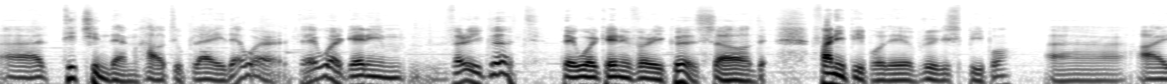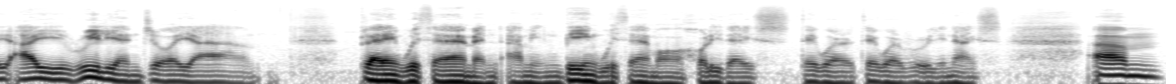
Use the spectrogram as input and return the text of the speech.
uh, teaching them how to play, they were they were getting very good. They were getting very good. So the, funny people, the British people. Uh, I I really enjoy. Um, playing with them and I mean being with them on holidays they were they were really nice um,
